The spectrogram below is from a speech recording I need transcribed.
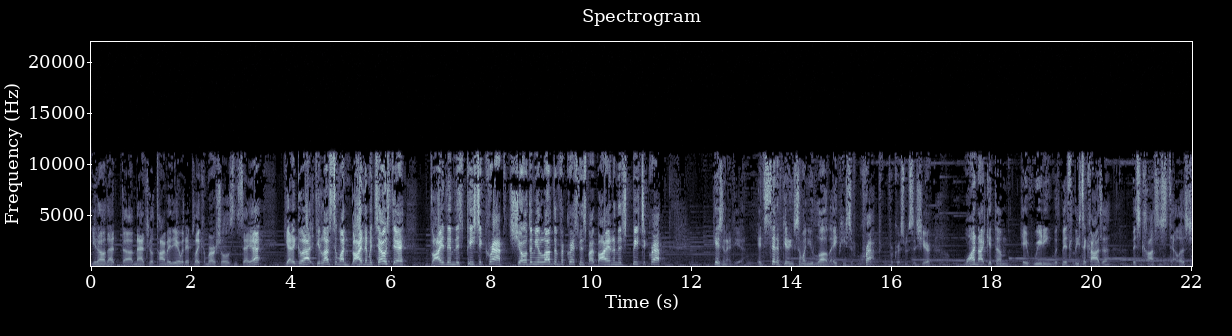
You know, that uh, magical time of year where they play commercials and say, ah, you gotta go out. If you love someone, buy them a toaster. Buy them this piece of crap. Show them you love them for Christmas by buying them this piece of crap. Here's an idea. Instead of getting someone you love a piece of crap for Christmas this year, why not get them a reading with Miss Lisa Kaza, Miss Constance Stellis,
